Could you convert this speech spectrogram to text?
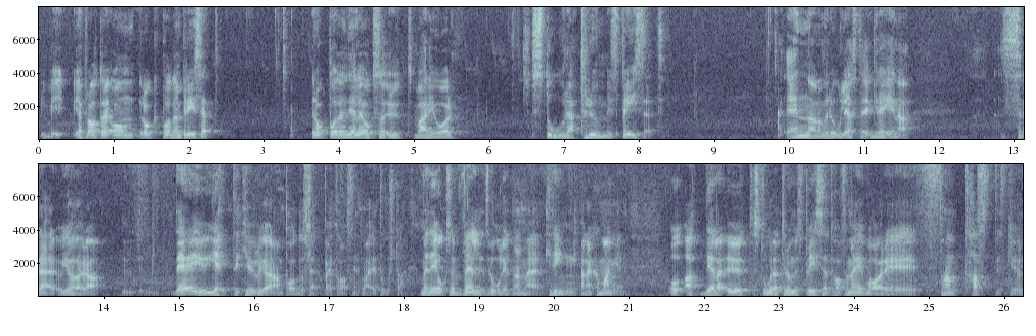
vi- Jag pratade om Rockpodden-priset. Rockpodden delar ju också ut varje år Stora Trummispriset. En av de roligaste grejerna sådär att göra. Det är ju jättekul att göra en podd och släppa ett avsnitt varje torsdag. Men det är också väldigt roligt med de här kringarrangemangen. Och att dela ut Stora Trummispriset har för mig varit fantastiskt kul.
